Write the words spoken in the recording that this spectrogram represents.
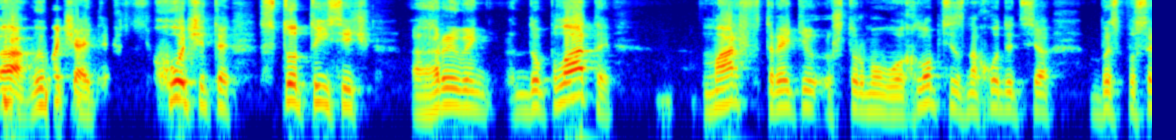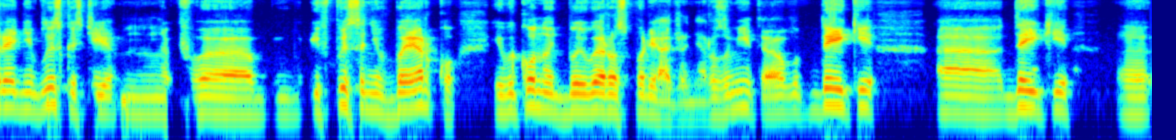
А, вибачайте, хочете 100 тисяч гривень доплати, марш в третю штурмову. Хлопці знаходяться в безпосередній близькості в, е, і вписані в БРК і виконують бойове розпорядження. Розумієте? Деякі, е, деякі е,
